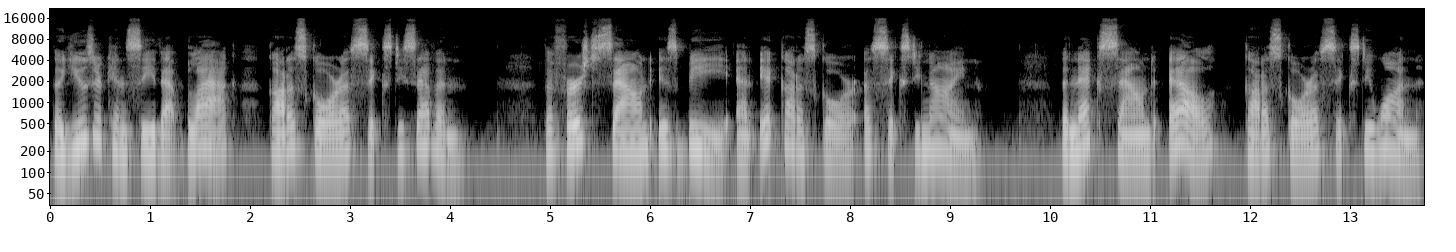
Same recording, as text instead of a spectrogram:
The user can see that black got a score of 67. The first sound is B and it got a score of 69. The next sound L got a score of 61.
